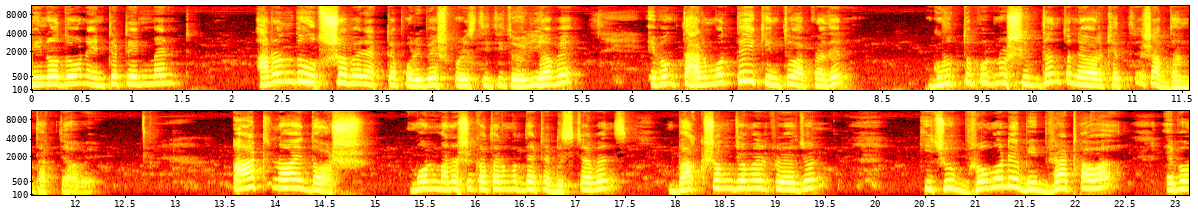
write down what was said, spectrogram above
বিনোদন এন্টারটেনমেন্ট আনন্দ উৎসবের একটা পরিবেশ, পরিস্থিতি তৈরি হবে এবং তার মধ্যেই কিন্তু আপনাদের গুরুত্বপূর্ণ সিদ্ধান্ত নেওয়ার ক্ষেত্রে সাবধান থাকতে হবে। আট, নয়, দশ। মন মানসিকতার মধ্যে একটা ডিস্টারবেন্স বাক সংযমের প্রয়োজন, কিছু ভ্রমণে বিভ্রাট হওয়া এবং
